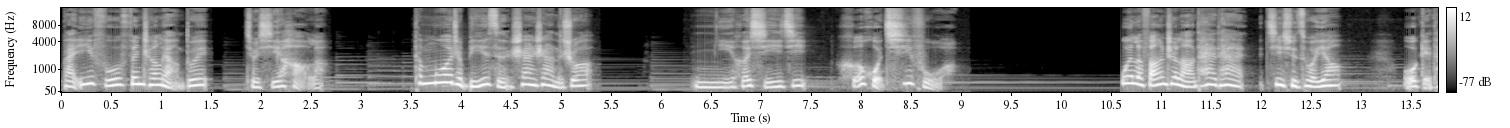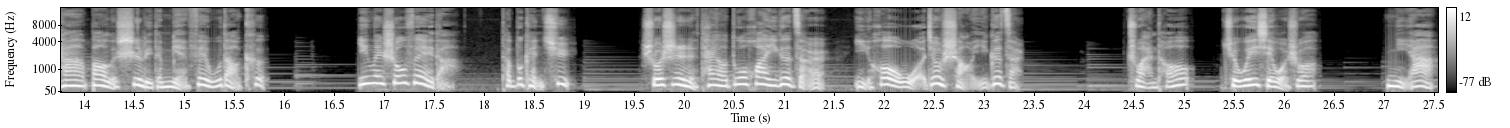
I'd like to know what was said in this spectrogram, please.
把衣服分成两堆就洗好了。他摸着鼻子讪讪地说：“你和洗衣机合伙欺负我。”为了防止老太太继续作妖，我给她报了市里的免费舞蹈课。因为收费的，她不肯去，说是她要多花一个子儿，以后我就少一个子儿。转头却威胁我说：“你呀，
